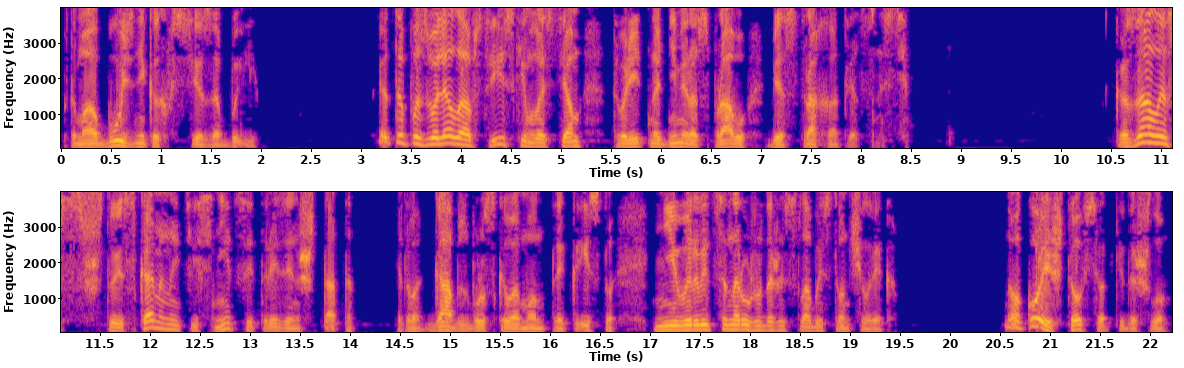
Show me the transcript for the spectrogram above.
потому об узниках все забыли. Это позволяло австрийским властям творить над ними расправу без страха ответственности. Казалось, что из каменной тесницы Трезенштадта, этого габсбургского Монте-Кристо, не вырвется наружу даже слабый стон человека. Но кое-что все-таки дошло.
